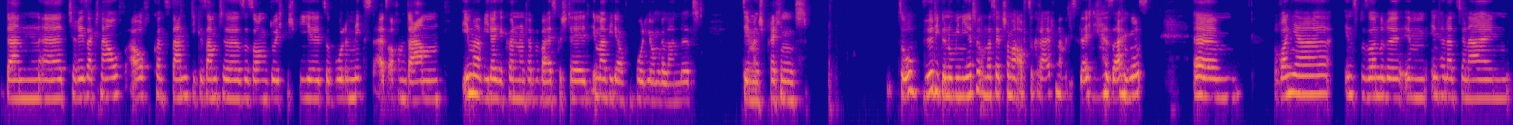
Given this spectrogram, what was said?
Dann äh, Theresa Knauf auch konstant die gesamte Saison durchgespielt, sowohl im Mixed als auch im Damen. Immer wieder ihr Können unter Beweis gestellt, immer wieder auf dem Podium gelandet. Dementsprechend so würdige Nominierte, um das jetzt schon mal aufzugreifen, damit ich es gleich nicht mehr sagen muss. Ähm, Ronja insbesondere im internationalen,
